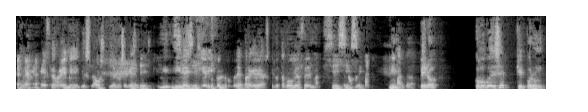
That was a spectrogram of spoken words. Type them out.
FRM, que es la hostia, no sé qué. Ni, ni, he visto el nombre, ¿eh? para que veas, que no tampoco quiero hacer el mal. Sí, sí, sí. Ni marca. Pero, ¿cómo puede ser que por un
